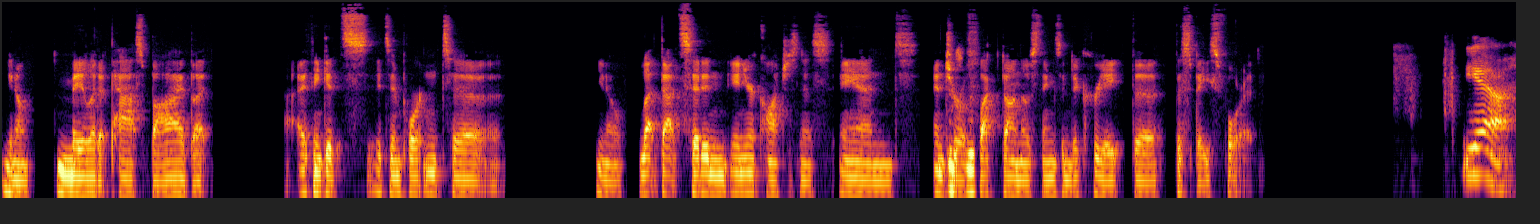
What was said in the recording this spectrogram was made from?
you know may let it pass by but i think it's it's important to you know let that sit in in your consciousness and and to mm-hmm. reflect on those things and to create the the space for it yeah,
